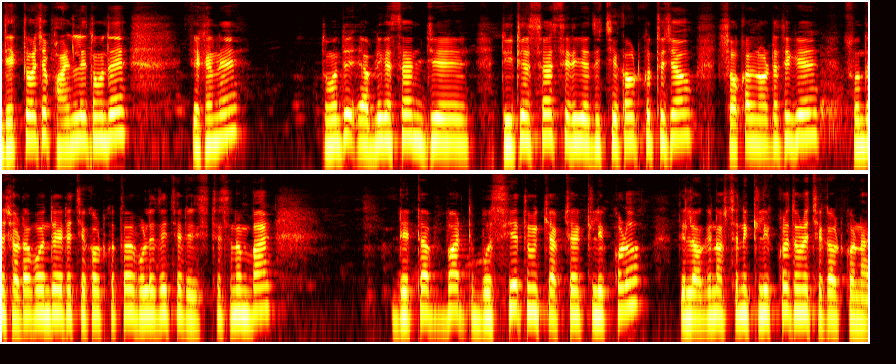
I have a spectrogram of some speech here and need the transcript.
দেখতে পাচ্ছ ফাইনালি তোমাদের এখানে তোমাদের অ্যাপ্লিকেশান যে ডিটেলসটা সেটা যদি চেক আউট করতে চাও, সকাল নটা থেকে সন্ধ্যে ছটা পর্যন্ত এটা চেক আউট করতে হবে বলে দিচ্ছে registration number date of birth বসিয়ে তুমি ক্যাপচার ক্লিক করো। দিয়ে লগ ইন অপশানে ক্লিক করে তোমরা চেক আউট করো না।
